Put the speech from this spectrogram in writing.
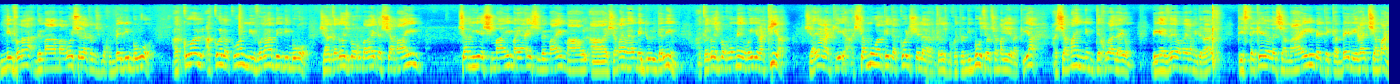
נברא במאמרו של הקדוש ברוך הוא, בדיבורו. הכל, הכל, הכל נברא בדיבורו. כשהקדוש ברוך הוא ברא את השמיים, שם יש מים, היה אש ומים, השמיים היו מדולדלים. הקדוש ברוך הוא אומר, ויהי רקיע, שהיה רקיע, שמעו רק את הקול של הקדוש ברוך הוא, את הדיבור שלו שמע יהיה רקיע, השמיים נמתחו עד היום. בגלל זה אומר המדרש, תסתכל על השמיים ותקבל יראת שמיים.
